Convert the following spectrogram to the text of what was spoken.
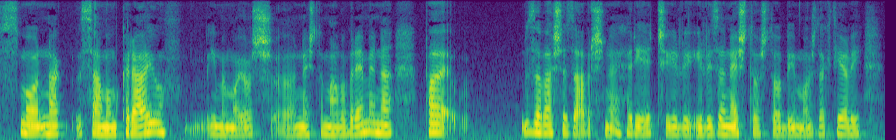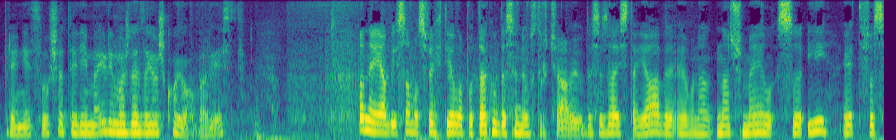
smo na samom kraju, imamo još a, nešto malo vremena, pa za vaše završne riječi ili, ili za nešto što bi možda htjeli prenijeti slušateljima ili možda za još koju obavijest. Pa ne, ja bih samo sve htjela potaknuti da se ne ustručavaju, da se zaista jave, evo na naš mail si.fsr.hr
